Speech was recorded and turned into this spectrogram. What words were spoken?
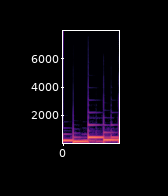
you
